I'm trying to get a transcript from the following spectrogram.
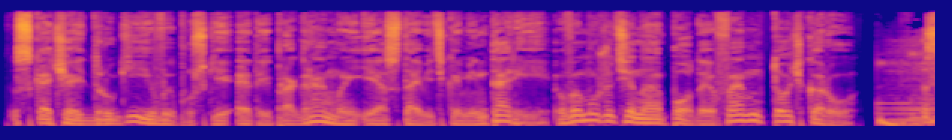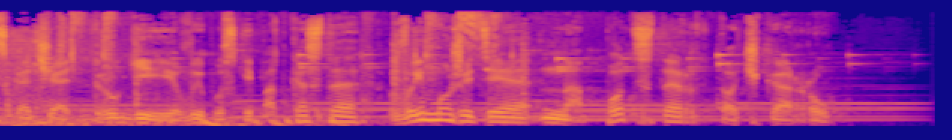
Скачать другие выпуски этой программы и оставить комментарии вы можете на podfm.ru. Скачать другие выпуски подкаста вы можете на podster.ru.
